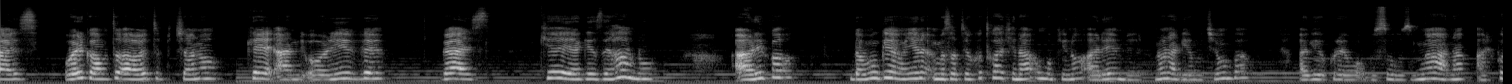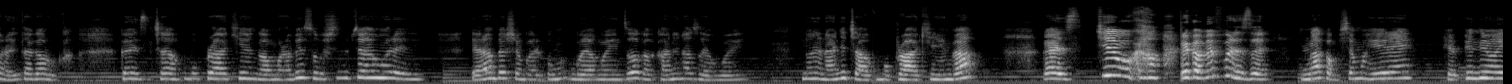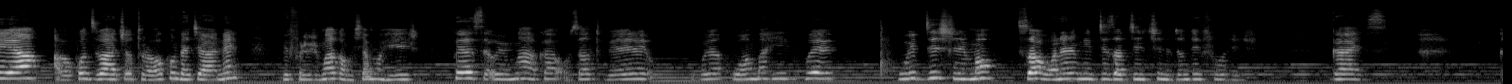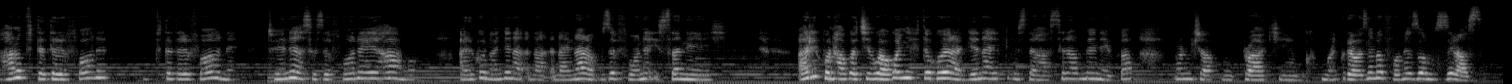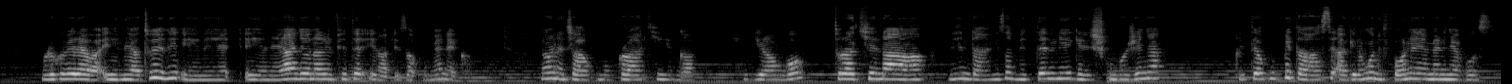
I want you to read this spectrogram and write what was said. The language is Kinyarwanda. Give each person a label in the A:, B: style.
A: Guys, welcome to our YouTube channel K and Olive. Guys, K yageze hano. Ariko ndamubwiye nyine musabye ko twakina umukino aremera none agiye mu cyumba agiye kureba gusuhuza umwana ariko arahita agaruka. Guys nshaka kumupurakinga murabizi ubushize ibyo yankoreye? Yarambeshe ngo ngo yanyweye inzoga kandi ntazo yanyweye. None nanjye nshaka kumupurakinga guys kibuka reka mbifurize umwaka mushya muhire. Happy new year. Abakunzi bacu turabakunda cyane. Bifurije umwaka mushya muhire. Twese uyu mwaka uzatubere uwa- uw'amahirwe uw'ibyishimo. Tuzabuboneremo ibyiza byinshi ni byo mbifurije. Guys hano mfite telefone mfite telefone. Tuyene yasize fone ye hano. Ariko nanjye na- na- nari naraguze fone isa n'iyi. Ariko ntabwo akivuga ko nyifite kubera njye nayikubise hasi irameneka none nshaka kumupurakinga muri kureba zino fone zombi zirasa muri kubireba iyi ni iya twini iyi ni iyanjye nari mfite iza kumeneka. None nshaka kumupurakinga kugira ngo turakina nindangiza mpite nigirishwa umujinya mpite nkupita hasi agira ngo ni fone yemennye gusa.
